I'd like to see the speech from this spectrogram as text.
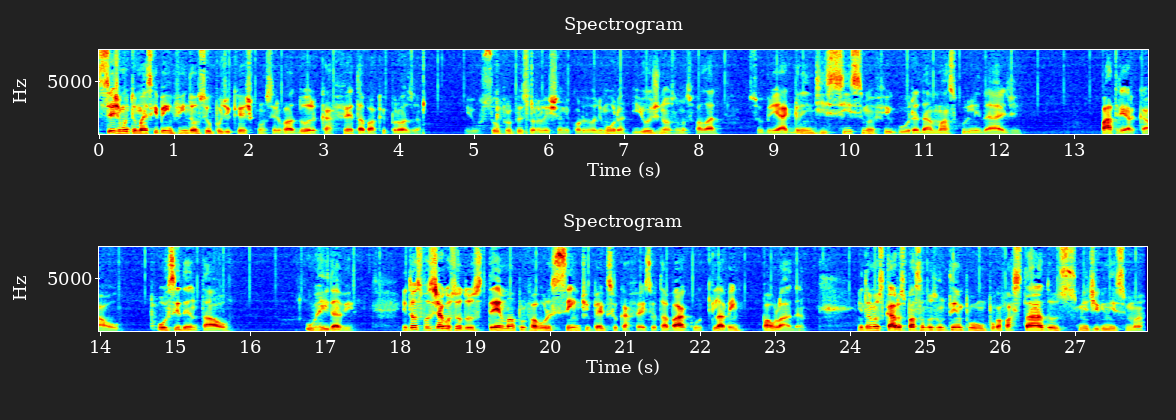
Seja muito mais que bem-vindo ao seu podcast conservador Café, Tabaco e Prosa. Eu sou o professor Alexandre Cordova de Moura e hoje nós vamos falar sobre a grandíssima figura da masculinidade patriarcal ocidental, o rei Davi. Então, se você já gostou dos temas, por favor, sente e pegue seu café e seu tabaco, que lá vem paulada. Então, meus caros, passamos um tempo um pouco afastados, minha digníssima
